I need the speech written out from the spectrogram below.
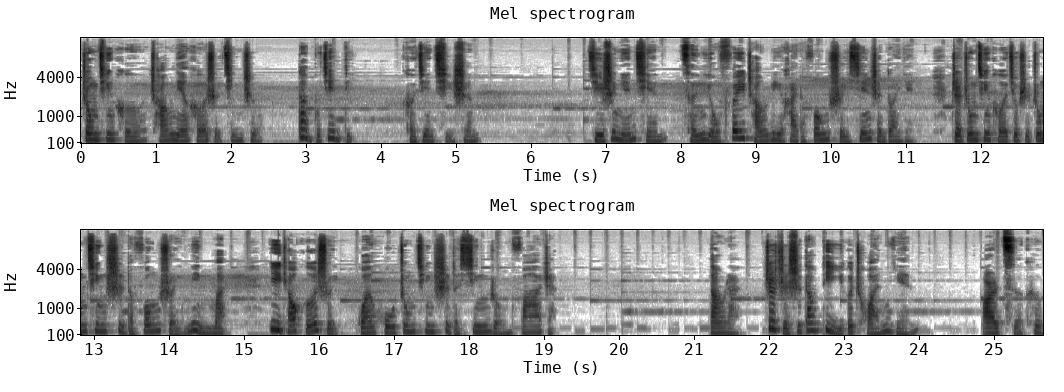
中清河常年河水清澈，但不见底，可见其深。几十年前，曾有非常厉害的风水先生断言，这中清河就是中清市的风水命脉，一条河水关乎中清市的兴荣发展。当然，这只是当地一个传言。而此刻，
